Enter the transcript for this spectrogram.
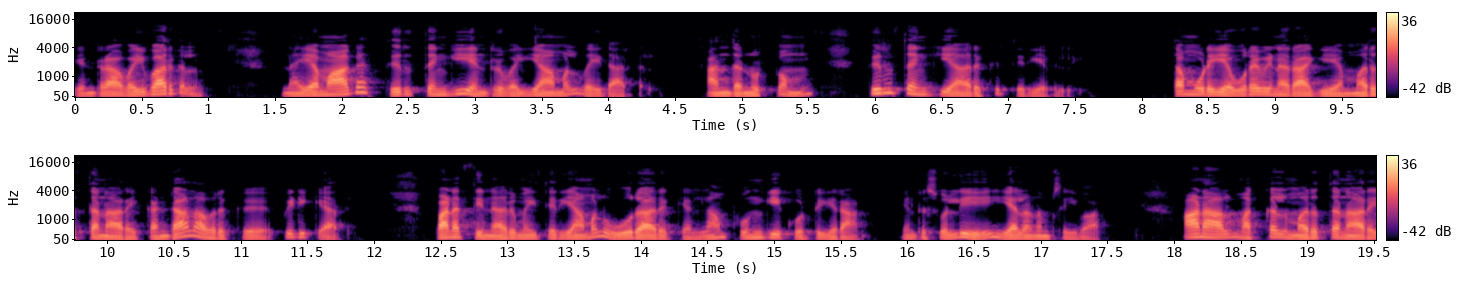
என்றா வைவார்கள்? நயமாக திருத்தங்கி என்று வையாமல் வைத்தார்கள் அந்த நுட்பம் திருத்தங்கியாருக்கு தெரியவில்லை. தம்முடைய உறவினராகிய மருத்தனாரை கண்டால் அவருக்கு பிடிக்காது. பணத்தின் அருமை தெரியாமல் ஊராருக்கெல்லாம் பொங்கி கொட்டுகிறான் என்று சொல்லி ஏளனம் செய்வார். ஆனால் மக்கள் மருத்தனாரை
